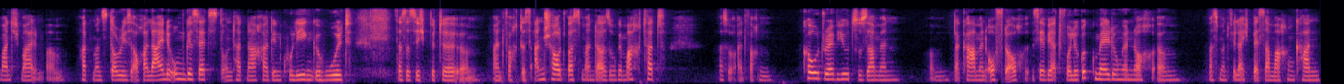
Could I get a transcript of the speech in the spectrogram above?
Manchmal ähm, hat man Stories auch alleine umgesetzt und hat nachher den Kollegen geholt, dass er sich bitte ähm, einfach das anschaut, was man da so gemacht hat. Also einfach ein Code Review zusammen. Ähm, da kamen oft auch sehr wertvolle Rückmeldungen noch, ähm, was man vielleicht besser machen kann.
